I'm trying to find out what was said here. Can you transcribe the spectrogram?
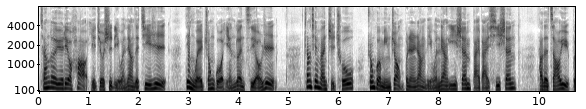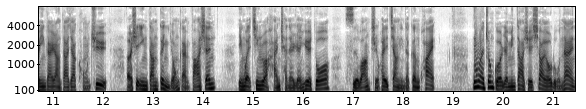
将二月六号，也就是李文亮的忌日，定为中国言论自由日。张千帆指出。中国民众不能让李文亮医生白白牺牲，他的遭遇不应该让大家恐惧，而是应当更勇敢发声。因为噤若寒蝉的人越多，死亡只会降临的更快。另外，中国人民大学校友鲁难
